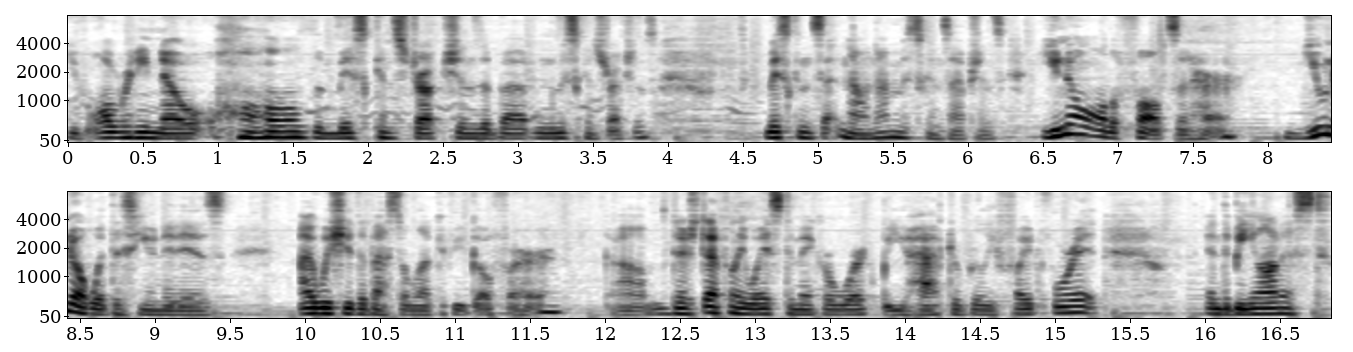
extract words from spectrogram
You've already know all the misconstructions about misconstructions, misconce no, not misconceptions. You know all the faults in her. You know what this unit is. I wish you the best of luck if you go for her. Um, there's definitely ways to make her work, but you have to really fight for it. And to be honest,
